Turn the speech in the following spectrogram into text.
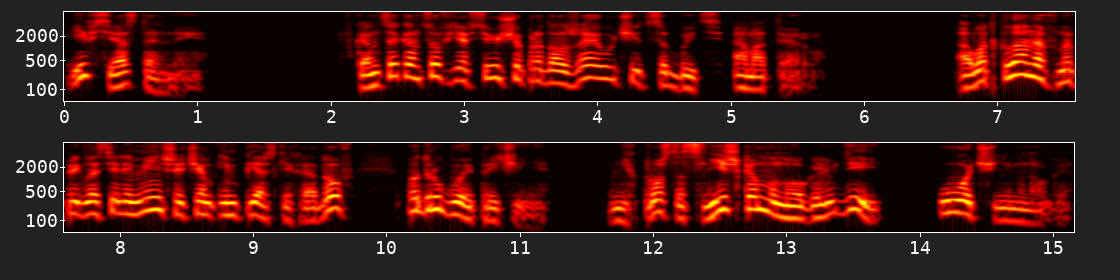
и все остальные. В конце концов, я все еще продолжаю учиться быть Аматеру. А вот кланов мы пригласили меньше, чем имперских родов, по другой причине. У них просто слишком много людей. Очень много.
